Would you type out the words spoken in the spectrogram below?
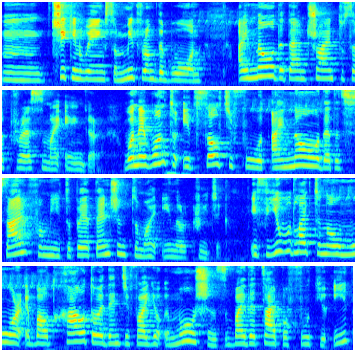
um, chicken wings or meat from the bone, I know that I'm trying to suppress my anger. When I want to eat salty food, I know that it's time for me to pay attention to my inner critic. If you would like to know more about how to identify your emotions by the type of food you eat,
